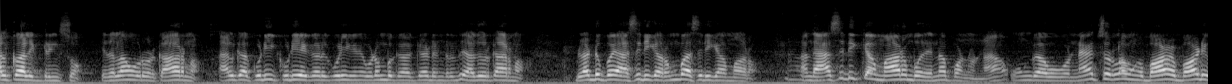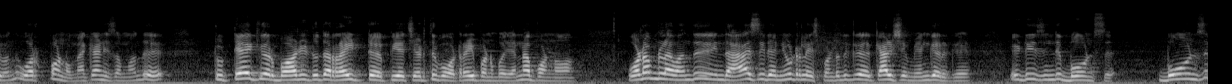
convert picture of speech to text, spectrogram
ஆல்கஹாலிக் ட்ரிங்க்ஸும் இதெல்லாம் ஒரு ஒரு காரணம். ஆல்கா குடி குடியை கேடு குடி உடம்பு கேடுன்றது அது ஒரு காரணம். Blood போய் அசிடிக்காக ரொம்ப அசிடிக்காக மாறும். அந்த அசிடிக்காக மாறும்போது என்ன பண்ணும்னா உங்கள் நேச்சுரலாக உங்கள் பா பாடி வந்து ஒர்க் பண்ணும். மெக்கானிசம் வந்து to take your body to the right pH எடுத்துகிட்டு போக ட்ரை பண்ணும்போது என்ன பண்ணும்? உடம்புல வந்து இந்த ஆசிடை நியூட்ரலைஸ் பண்ணுறதுக்கு கால்சியம் எங்கே இருக்குது it is in the bones bones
